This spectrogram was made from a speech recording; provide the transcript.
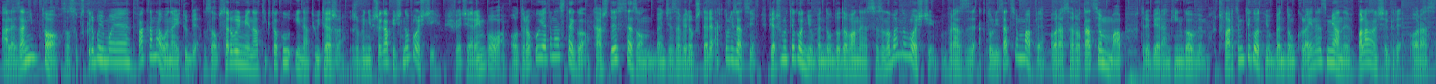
Ale zanim to, zasubskrybuj moje dwa kanały na YouTubie, zaobserwuj mnie na TikToku i na Twitterze, żeby nie przegapić nowości w świecie Rainbowa. Od roku 11 każdy sezon będzie zawierał cztery aktualizacje. W pierwszym tygodniu będą dodawane sezonowe nowości wraz z aktualizacją mapy oraz rotacją map w trybie rankingowym. W czwartym tygodniu będą kolejne zmiany w balansie gry oraz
